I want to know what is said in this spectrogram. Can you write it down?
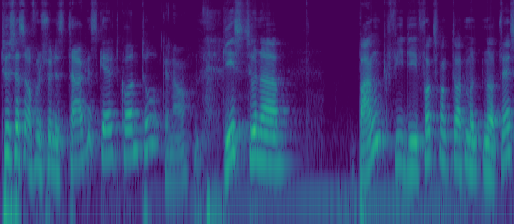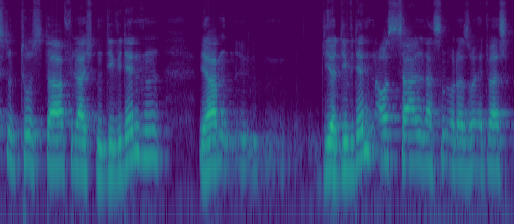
tust das auf ein schönes Tagesgeldkonto. Genau. Gehst zu einer Bank wie die Volksbank Dortmund Nordwest und tust da vielleicht einen Dividenden, ja, dir Dividenden auszahlen lassen oder so etwas.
